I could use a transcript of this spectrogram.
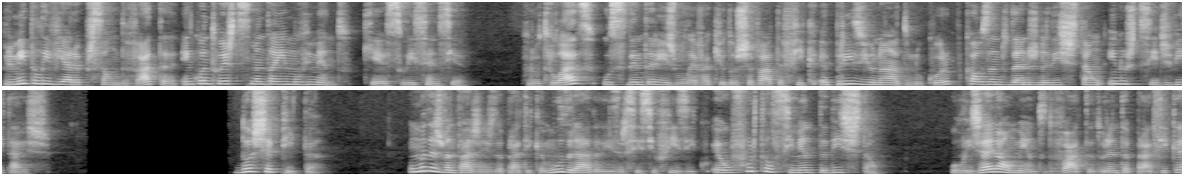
permite aliviar a pressão de vata enquanto este se mantém em movimento, que é a sua essência. Por outro lado, o sedentarismo leva a que o dosha vata fique aprisionado no corpo, causando danos na digestão e nos tecidos vitais. Dosha Pitta Uma das vantagens da prática moderada de exercício físico é o fortalecimento da digestão. O ligeiro aumento de vata durante a prática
